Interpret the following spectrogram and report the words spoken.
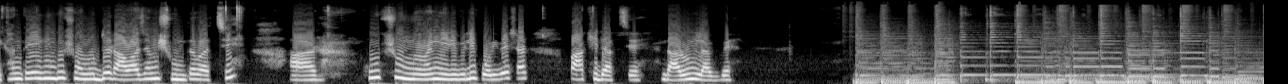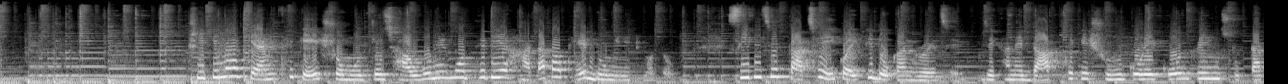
এখান থেকে কিন্তু সমুদ্রের আওয়াজ আমি শুনতে পাচ্ছি। আর খুব সুন্দর মানে নিরিবিলি পরিবেশ আর পাখি ডাকছে। দারুণ লাগবে। শিপিলার ক্যাম্প থেকে সমুদ্র ঝাউবনের মধ্যে দিয়ে হাঁটা পথে দু মিনিট মতো। সি বিচের কাছেই কয়েকটি দোকান রয়েছে, যেখানে ডাব থেকে শুরু করে কোল্ড ড্রিঙ্কস, টুকটাক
